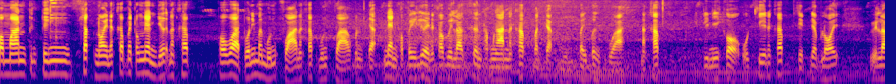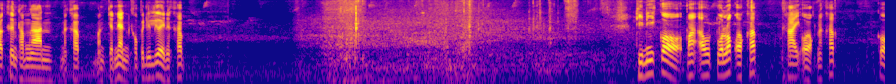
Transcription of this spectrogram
ประมาณตึงๆสักหน่อยนะครับ ไม่ต้องแน่นเยอะนะครับ เพราะว่าตัวนี้มันหมุนฝานะครับ หมุนฝามันจะแน่นเข้าไปเรื่อยนะครับ เวลาเครื่องทำงานนะครับ มันจะหมุนไปเบื้องขวานะครับ ทีนี้ก็โอเคนะครับ เสร็จเรียบร้อย เวลาเครื่องทำงานนะครับ มันจะแน่นเข้าไปเรื่อยๆนะครับทีนี้ก็มาเอาตัวล็อกออกครับคลายออกนะครับ ก็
